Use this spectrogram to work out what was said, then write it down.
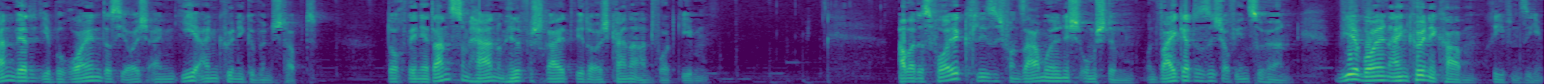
Dann werdet ihr bereuen, dass ihr euch einen, je einen König gewünscht habt. Doch wenn ihr dann zum Herrn um Hilfe schreit, wird er euch keine Antwort geben. Aber das Volk ließ sich von Samuel nicht umstimmen und weigerte sich, auf ihn zu hören. Wir wollen einen König haben, riefen sie.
